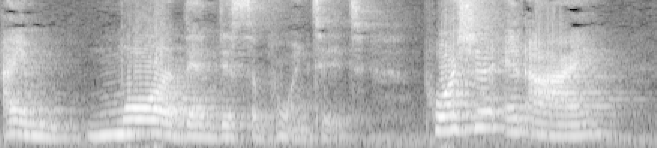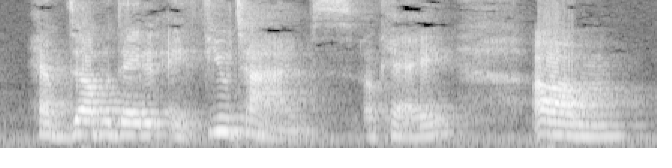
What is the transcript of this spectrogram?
I am more than disappointed. Porsha and I have double dated a few times, okay? Um,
